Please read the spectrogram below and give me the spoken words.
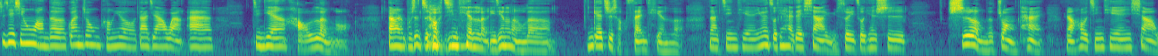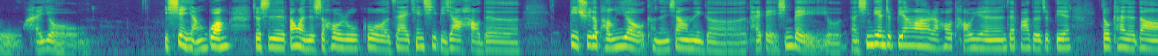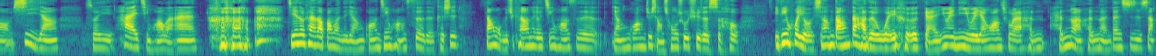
世界新闻网的观众朋友，大家晚安。今天好冷哦，当然不是只有今天冷，已经冷了，应该至少三天了。那今天因为昨天还在下雨，所以昨天是湿冷的状态。然后今天下午还有一线阳光，就是傍晚的时候，如果在天气比较好的。地区的朋友，可能像那个台北、新北有呃新店这边啦，然后桃园在巴德这边都看得到夕阳，所以嗨，锦华晚安，今天都看得到傍晚的阳光，金黄色的。可是当我们去看到那个金黄色的阳光，就想冲出去的时候，一定会有相当大的违和感，因为你以为阳光出来很很暖很暖，但事实上。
